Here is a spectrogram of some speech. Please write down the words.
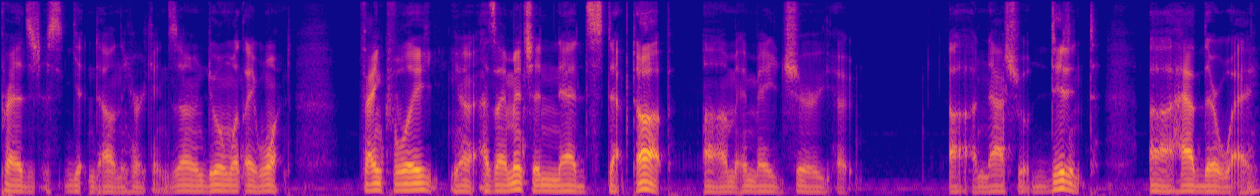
Preds just getting down the Hurricane zone, doing what they want. Thankfully, you know, as I mentioned, Ned stepped up um, and made sure you know, uh, Nashville didn't uh, have their way.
